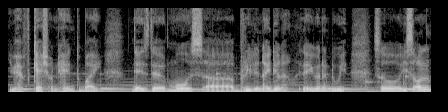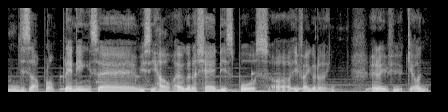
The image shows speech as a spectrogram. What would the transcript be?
You have cash on hand to buy. That is the most uh, brilliant idea lah, that you're gonna do it. So it's all these are plannings, and we see how. I'm gonna share this post. Uh, if I gonna you know if you keep on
